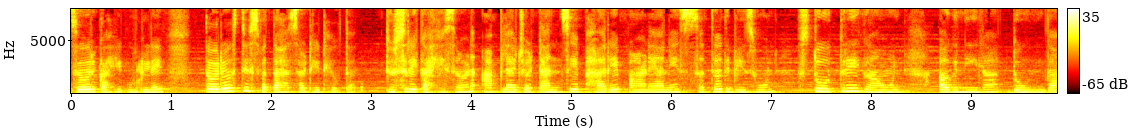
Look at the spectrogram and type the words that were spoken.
जर काही उरले तरच ते स्वतःसाठी ठेवतात. दुसरे काही जण आपल्या जटांचे भारे पाण्याने सतत भिजवून स्तोत्रे गाऊन अग्नीला दोनदा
